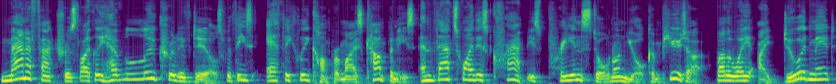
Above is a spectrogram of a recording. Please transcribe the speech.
Manufacturers likely have lucrative deals with these ethically compromised companies, and that's why this crap is pre-installed on your computer. By the way, I do admit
